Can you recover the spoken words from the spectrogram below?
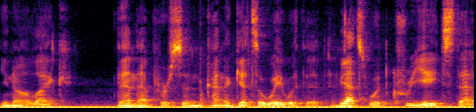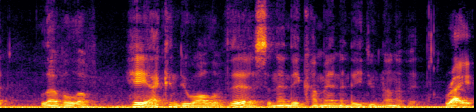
you know like then that person kind of gets away with it and Yeah. that's what creates that level of hey i can do all of this and then they come in and they do none of it Right,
